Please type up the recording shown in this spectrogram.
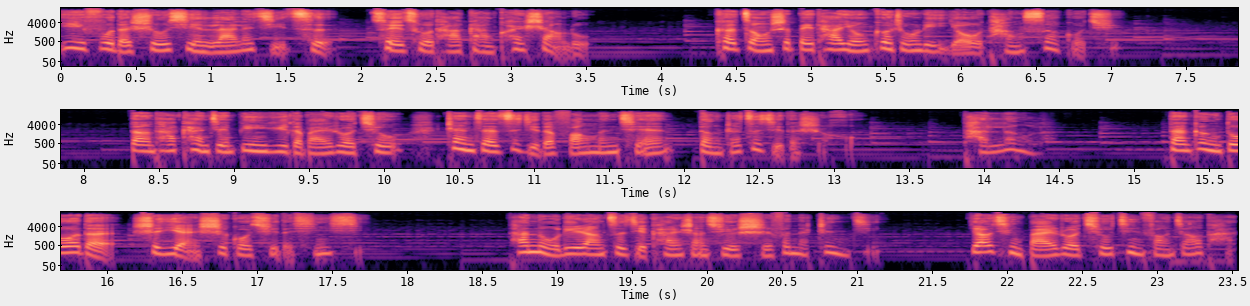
义父的书信来了几次，催促他赶快上路，可总是被他用各种理由搪塞过去。当他看见病愈的白若秋站在自己的房门前等着自己的时候，他愣了，但更多的是掩饰过去的欣喜。他努力让自己看上去十分的镇静，邀请白若秋进房交谈，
